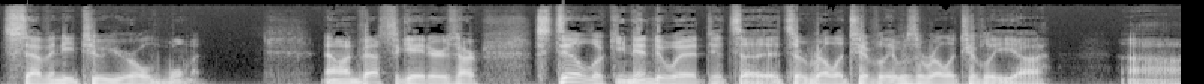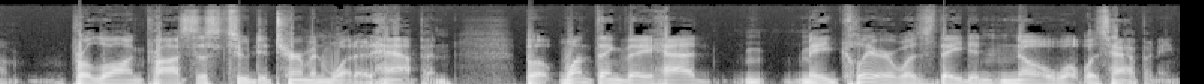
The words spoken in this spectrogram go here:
72 year old woman. Now, investigators are still looking into it. It's a it's a relatively it was a relatively uh, uh, prolonged process to determine what had happened. But one thing they had made clear was they didn't know what was happening.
